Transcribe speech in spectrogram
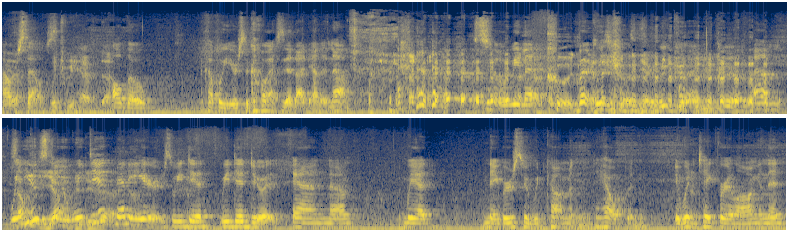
ourselves. Which we have done. Although, a couple of years ago, I said I'd had enough. So we let. Could. But we, we could. Um, We Somebody used to, we could do did that, many yeah. years, we did, we did do it. And um, we had neighbors who would come and help, and it wouldn't take very long. And then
